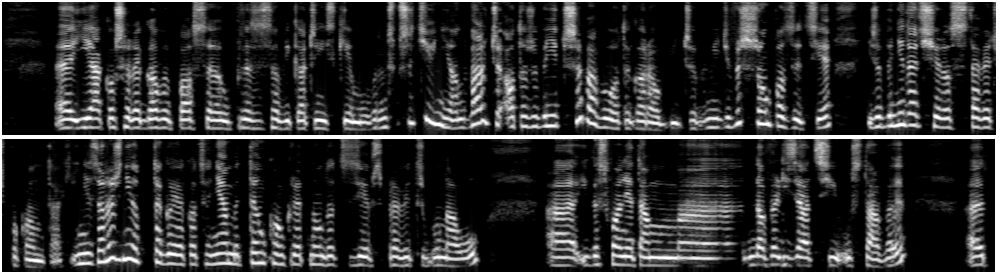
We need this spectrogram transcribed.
jako szeregowy poseł prezesowi Kaczyńskiemu. Wręcz przeciwnie, on walczy o to, żeby nie trzeba było tego robić, żeby mieć wyższą pozycję i żeby nie dać się rozstawiać po kątach. I niezależnie od tego, jak oceniamy tę konkretną decyzję w sprawie Trybunału e, i wysłania tam e, nowelizacji ustawy, E,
